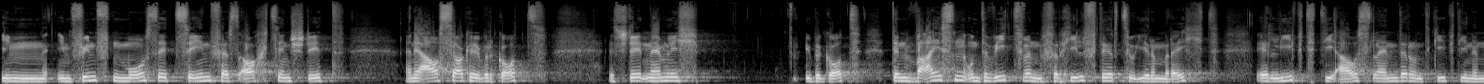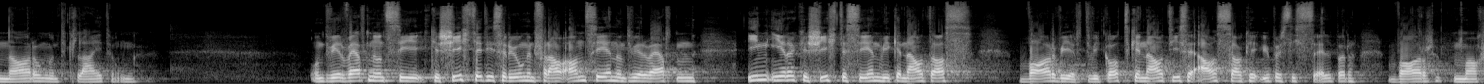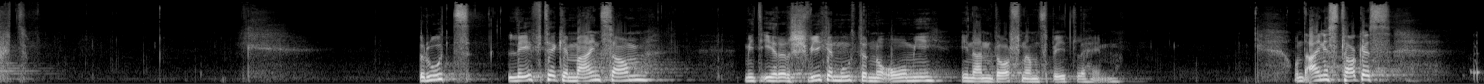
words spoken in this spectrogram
im, im 5. Mose 10, Vers 18 steht eine Aussage über Gott. Es steht nämlich über Gott, den Waisen und Witwen verhilft er zu ihrem Recht. Er liebt die Ausländer und gibt ihnen Nahrung und Kleidung. Und wir werden uns die Geschichte dieser jungen Frau ansehen und wir werden in ihrer Geschichte sehen, wie genau das wahr wird, wie Gott genau diese Aussage über sich selber wahr macht. Ruth lebte gemeinsam mit ihrer Schwiegermutter Naomi in einem Dorf namens Bethlehem. Und eines Tages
